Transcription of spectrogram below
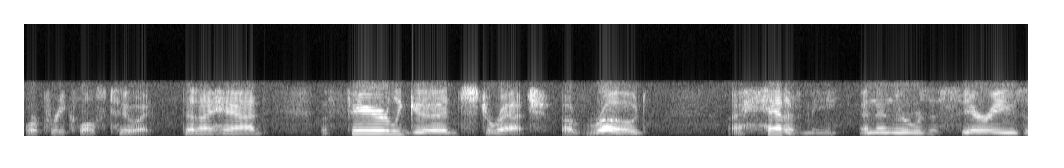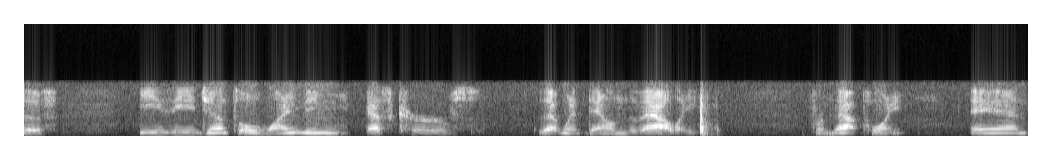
or pretty close to it that I had a fairly good stretch of road ahead of me, and then there was a series of easy, gentle, winding S curves that went down the valley from that point. And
